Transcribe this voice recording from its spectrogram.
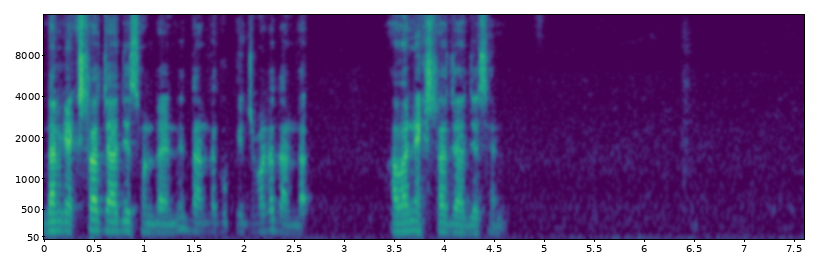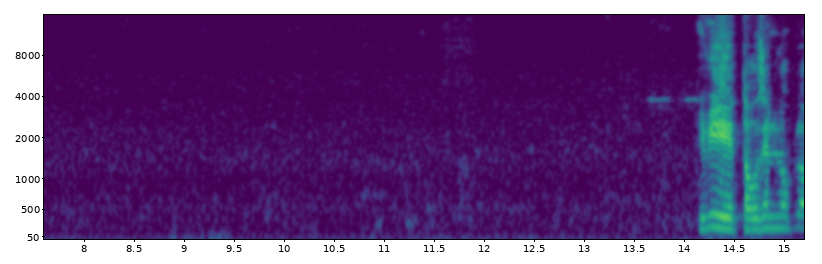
దానికి ఎక్స్ట్రా ఛార్జెస్ ఉంటాయండి. దండ గుప్పించమంటే దండ. అవన్నీ ఎక్స్ట్రా ఛార్జెస్ అండి. ఇవి థౌజండ్ లోపల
